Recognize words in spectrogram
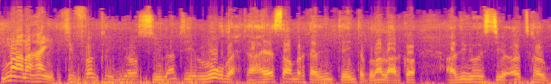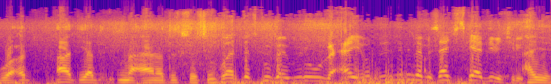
maan ahayn laakiin fanka iyo suugaanta iyo luuqda xitaa heesaa markaad inta inta badan la arko adigoo hoostiya codkaagu waa cod aad iyo aad u macaano dadku soo jiin waa dadku baa wili u baxay horta masaajidka aadini jiray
